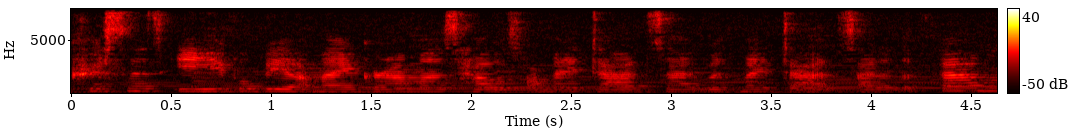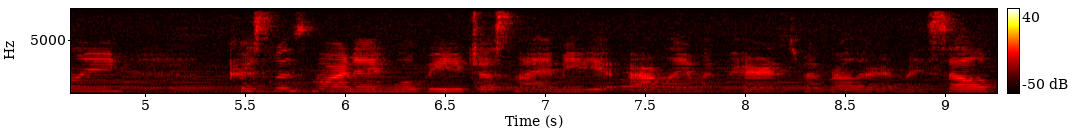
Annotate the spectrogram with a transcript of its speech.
Christmas Eve will be at my grandma's house on my dad's side with my dad's side of the family. Christmas morning will be just my immediate family, my parents, my brother, and myself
